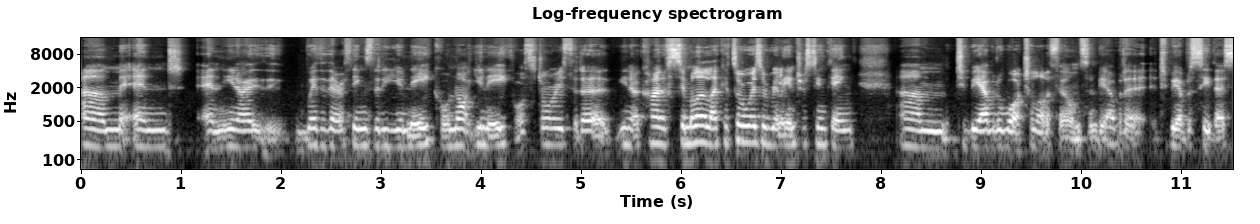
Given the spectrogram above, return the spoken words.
um, and and you know whether there are things that are unique or not unique, or stories that are you know kind of similar. Like it's always a really interesting thing um, to be able to watch a lot of films and be able to to be able to see those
